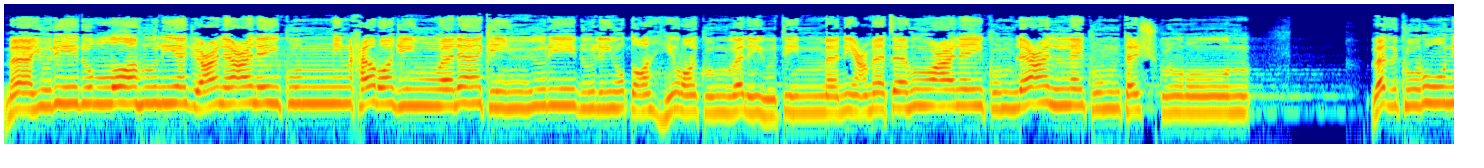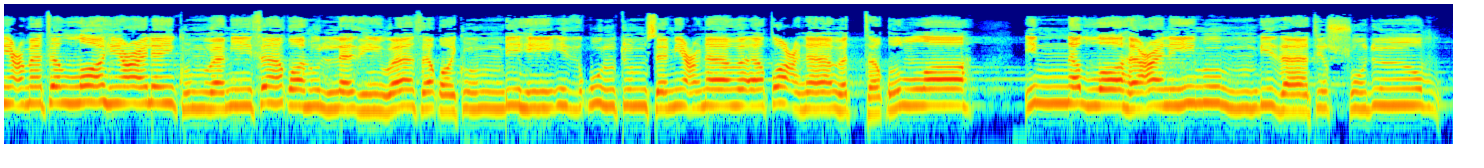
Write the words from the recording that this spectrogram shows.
ما يريد الله ليجعل عليكم من حرج ولكن يريد ليطهركم وليتم نعمته عليكم لعلكم تشكرون. واذكروا نعمة الله عليكم وميثاقه الذي واثقكم به إذ قلتم سمعنا وأطعنا واتقوا الله إن الله عليم بذات الصدور.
